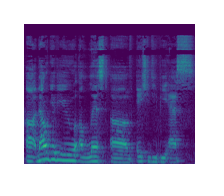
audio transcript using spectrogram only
uh, that'll give you a list of HTTPS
